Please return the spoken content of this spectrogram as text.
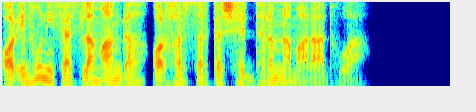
اور انہوں نے فیصلہ مانگا اور ہر سرکش ہٹ دھرم ناماراد ہوا۔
